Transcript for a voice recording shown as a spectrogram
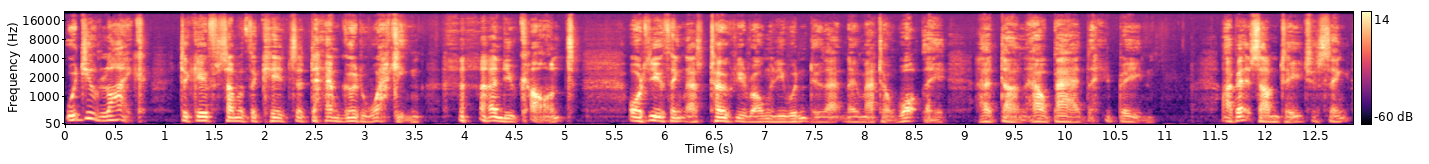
Would you like to give some of the kids a damn good whacking and you can't? Or do you think that's totally wrong and you wouldn't do that no matter what they had done, how bad they'd been? I bet some teachers think,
